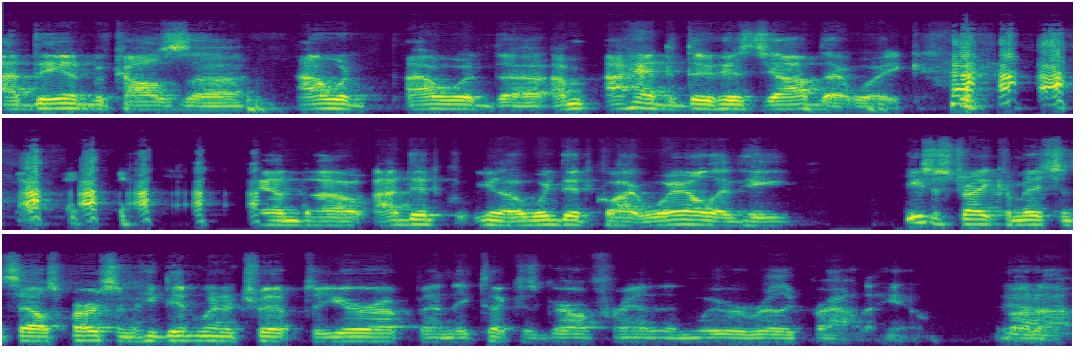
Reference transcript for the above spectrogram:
I did because uh, I would I would uh, i had to do his job that week, and uh, I did you know we did quite well, and he he's a straight commission salesperson. He did win a trip to Europe, and he took his girlfriend, and we were really proud of him. But uh,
